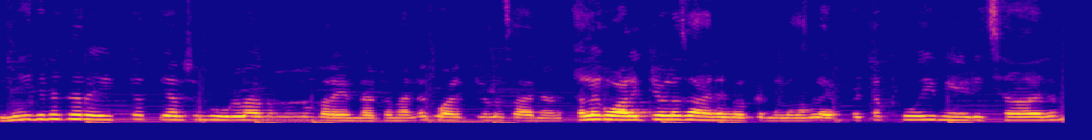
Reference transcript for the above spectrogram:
പിന്നെ ഇതിനൊക്കെ റേറ്റ് അത്യാവശ്യം കൂടുതലാണെന്നൊന്നും പറയണ്ട കേട്ടോ. നല്ല ക്വാളിറ്റിയുള്ള സാധനമാണ്. നല്ല ക്വാളിറ്റിയുള്ള സാധനങ്ങൾക്ക് ഉണ്ടല്ലോ. നമ്മൾ എവിടെ പോയി മേടിച്ചാലും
